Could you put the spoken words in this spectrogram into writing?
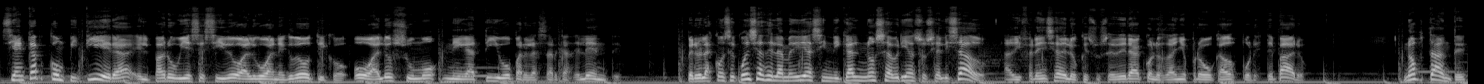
Si ANCAP compitiera, el paro hubiese sido algo anecdótico o a lo sumo negativo para las arcas del ente. Pero las consecuencias de la medida sindical no se habrían socializado, a diferencia de lo que sucederá con los daños provocados por este paro. No obstante,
